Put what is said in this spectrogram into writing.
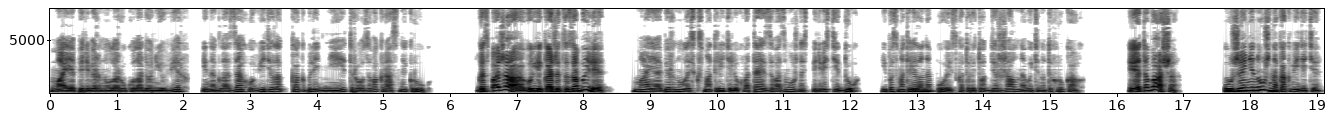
Майя перевернула руку ладонью вверх и на глазах увидела, как бледнеет розово-красный круг. «Госпожа, вы, кажется, забыли!» Майя обернулась к смотрителю, хватаясь за возможность перевести дух, и посмотрела на пояс, который тот держал на вытянутых руках. «Это ваша!» «Уже не нужно, как видите».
